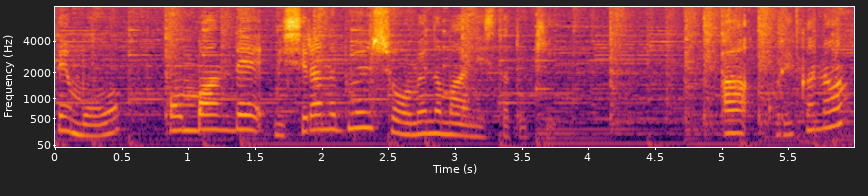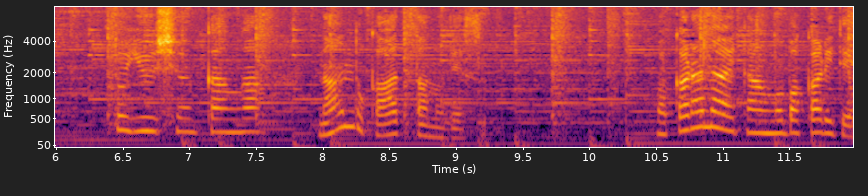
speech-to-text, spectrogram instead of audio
でも本番で見知らぬ文章を目の前にした時あこれかな？という瞬間が何度かあったのです。わからない単語ばかりで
